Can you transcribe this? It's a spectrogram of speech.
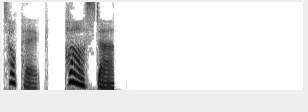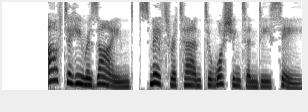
Topic: Pastor. After he resigned, Smith returned to Washington, D.C.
